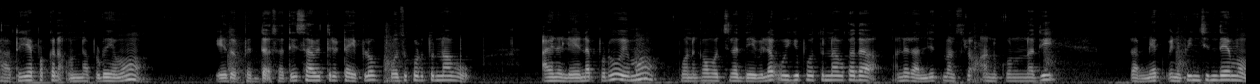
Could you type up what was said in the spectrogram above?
తాతయ్య పక్కన ఉన్నప్పుడు ఏమో ఏదో పెద్ద సతీ సావిత్రి టైప్లో పోజు కొడుతున్నావు ఆయన లేనప్పుడు ఏమో పునకం వచ్చిన దేవిలా ఊగిపోతున్నావు కదా అని రంజిత్ మనసులో అనుకున్నది రమ్య వినిపించిందేమో.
